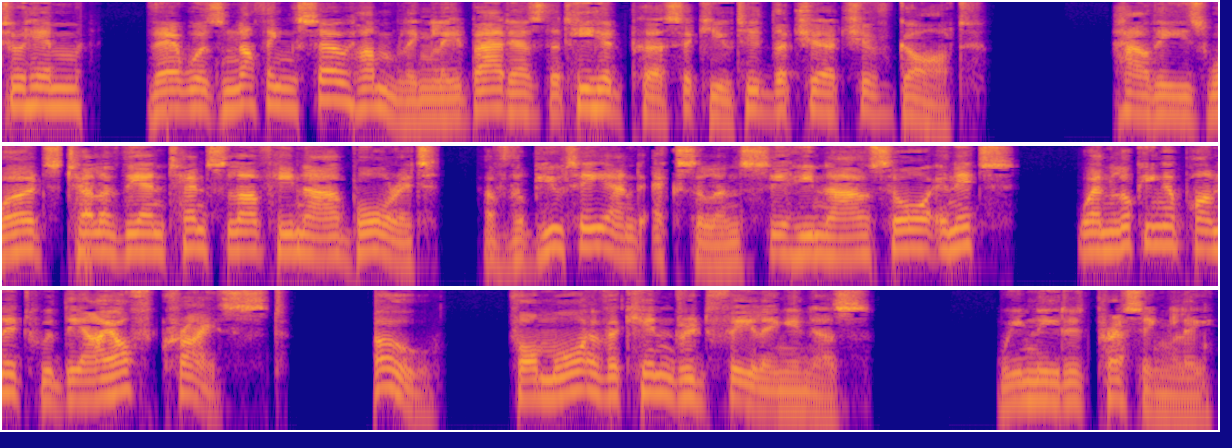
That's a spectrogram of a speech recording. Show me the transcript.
To him, there was nothing so humblingly bad as that he had persecuted the Church of God. How these words tell of the intense love he now bore it, of the beauty and excellency he now saw in it, when looking upon it with the eye of Christ. Oh, for more of a kindred feeling in us. We need it pressingly.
